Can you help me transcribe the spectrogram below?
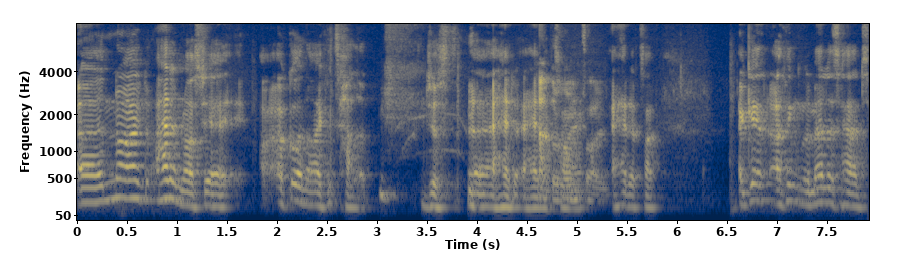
Uh, no, I, had him last year. I've got an eye for talent, just uh, ahead ahead of time, time. Ahead of time. Again, I think Lamela's had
